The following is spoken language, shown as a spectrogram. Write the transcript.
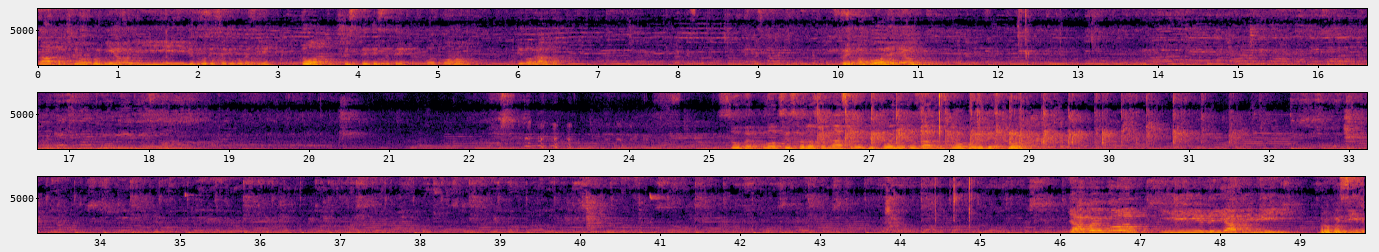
завтрашнього турніру і відбудеться він у вазі до 61 кілограма. Битва поглядів. Супер. Хлопці з хорошим настроєм підходять до завтрашнього поєдинку. Дякуємо. І дев'ятий вій Професійний.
